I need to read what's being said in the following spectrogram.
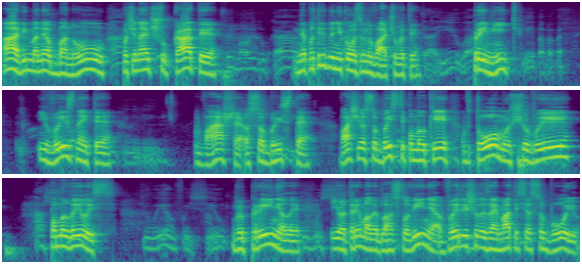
а він мене обманув, починають шукати. Не потрібно нікого звинувачувати. Прийміть і визнайте ваше особисте, ваші особисті помилки в тому, що ви помилились, ви прийняли і отримали благословіння, вирішили займатися собою,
